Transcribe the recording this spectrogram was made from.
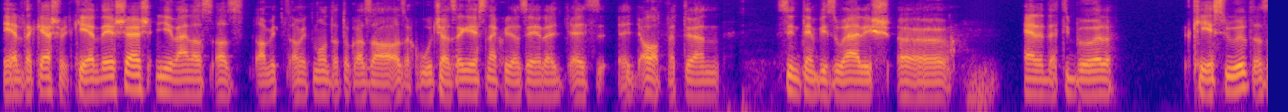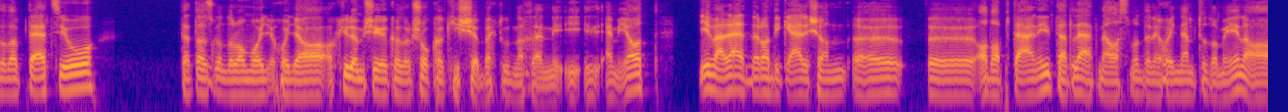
érdekes, vagy kérdéses. Nyilván az, az amit, amit mondtatok, az a, az a kulcsa az egésznek, hogy azért egy, egy, egy alapvetően szintén vizuális ö, eredetiből készült az adaptáció, tehát azt gondolom, hogy, hogy a, a különbségek azok sokkal kisebbek tudnak lenni emiatt. Nyilván lehetne radikálisan ö, ö, adaptálni, tehát lehetne azt mondani, hogy nem tudom én, a,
